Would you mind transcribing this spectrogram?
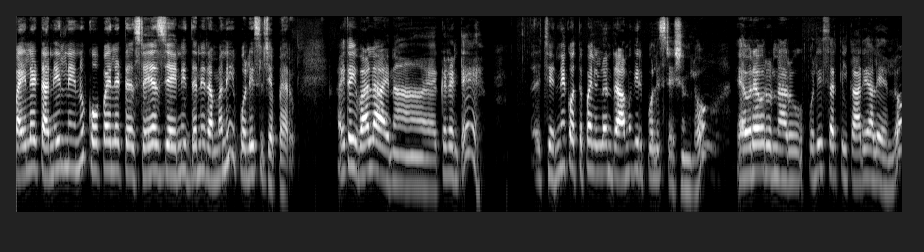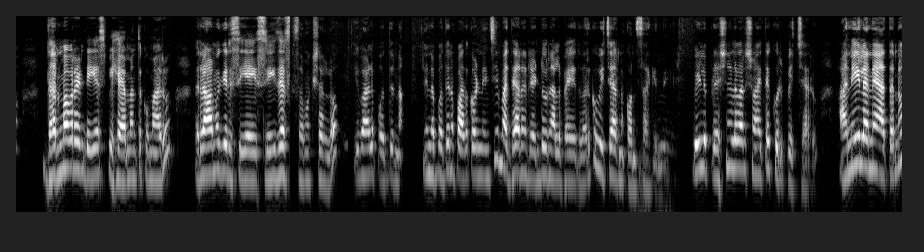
పైలట్ అనిల్ నేను కో పైలట్ శ్రేయస్ జైన్ ఇద్దరిని రమ్మని పోలీసులు చెప్పారు. అయితే ఇవాళ ఆయన ఎక్కడంటే చెన్నై కొత్తపల్లిలోని రామగిరి పోలీస్ స్టేషన్లో ఎవరెవరు ఉన్నారు పోలీస్ సర్కిల్ కార్యాలయంలో ధర్మవరం డిఎస్పి హేమంత్ కుమారు రామగిరి సిఐ శ్రీధర్ సమక్షంలో ఇవాళ పొద్దున్న నిన్న పొద్దున పదకొండు నుంచి మధ్యాహ్నం రెండు నలభై ఐదు వరకు విచారణ కొనసాగింది. వీళ్ళు ప్రశ్నల వర్షం అయితే కురిపించారు. అనిల్ అనే అతను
